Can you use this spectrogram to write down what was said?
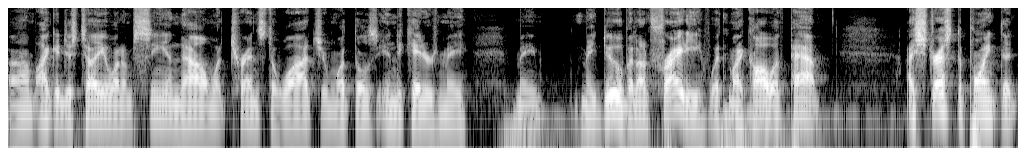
Um, I can just tell you what I'm seeing now and what trends to watch and what those indicators may may may do. But on Friday, with my call with Pat, I stressed the point that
